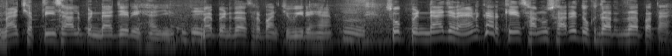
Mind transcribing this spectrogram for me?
ਮੈਂ 36 ਸਾਲ ਪਿੰਡਾਂ 'ਚ ਰਿਹਾ ਜੀ। ਮੈਂ ਪਿੰਡ ਦਾ ਸਰਪੰਚ ਵੀ ਰਿਹਾ। ਸੋ ਪਿੰਡਾਂ 'ਚ ਰਹਿਣ ਕਰਕੇ ਸਾਨੂੰ ਸਾਰੇ ਦੁੱਖ ਦਰਦ ਦਾ ਪਤਾ ਹੈ।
